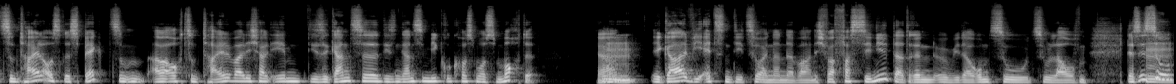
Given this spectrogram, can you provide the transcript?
zum Teil aus Respekt, zum, aber auch zum Teil, weil ich halt eben diese ganze, diesen ganzen Mikrokosmos mochte. Ja, mhm. egal wie ätzend die zueinander waren. Ich war fasziniert da drin, irgendwie da rum zu, zu laufen. Das ist mhm. so,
